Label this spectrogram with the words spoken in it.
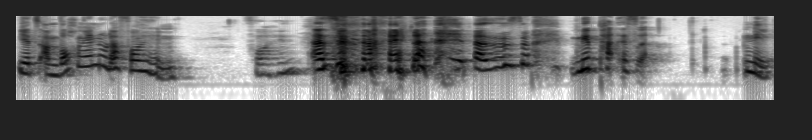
Jetzt am Wochenende oder vorhin? Vorhin. Also, Alter, das ist so. Mir pa- es, Nee,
